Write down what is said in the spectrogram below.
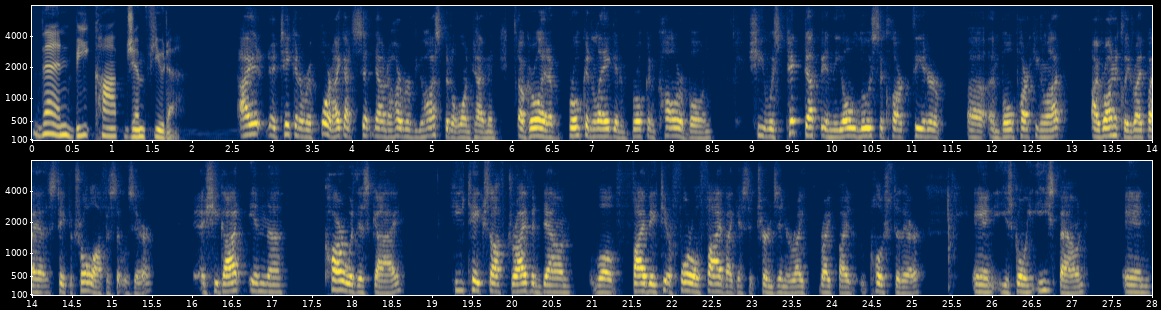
Then beat cop Jim Fuda. I had taken a report. I got sent down to Harborview Hospital one time, and a girl had a broken leg and a broken collarbone. She was picked up in the old Lewis and Clark Theater uh, and Bowl parking lot, ironically, right by a state patrol office that was there she got in the car with this guy. He takes off driving down, well, 518 or 405, I guess it turns into right, right by close to there. And he's going eastbound. And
